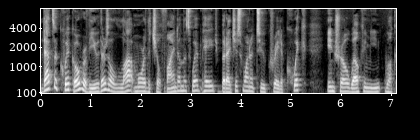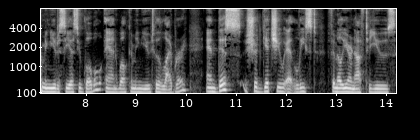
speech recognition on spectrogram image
that's a quick overview. There's a lot more that you'll find on this webpage, but I just wanted to create a quick intro welcoming, welcoming you to CSU Global and welcoming you to the library. And this should get you at least familiar enough to use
